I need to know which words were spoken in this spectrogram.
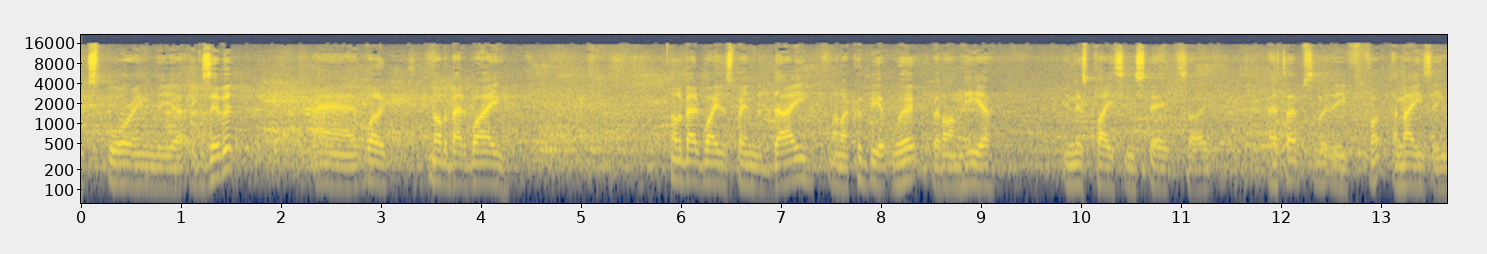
exploring the uh, exhibit. And what a, not a bad way not a bad way to spend a day when I could be at work, but I'm here in this place instead. So that's absolutely amazing.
